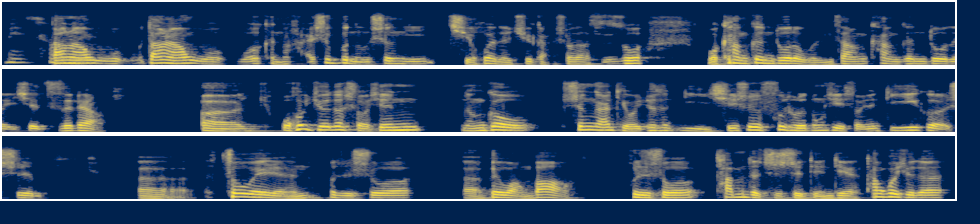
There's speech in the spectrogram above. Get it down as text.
没错。当然，我当然我我可能还是不能身临其会的去感受到，只是说我看更多的文章，看更多的一些资料。呃，我会觉得，首先能够深感体会，就是你其实付出的东西。首先，第一个是，呃，周围人或者说呃被网暴，或者说他们的指指点点，他们会觉得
